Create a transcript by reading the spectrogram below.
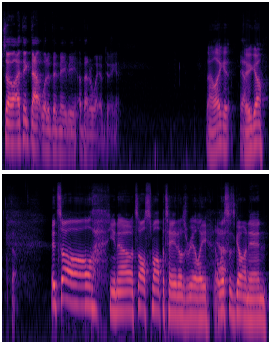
So I think that would have been maybe a better way of doing it. I like it. Yeah. There you go. So- It's all, you know, it's all small potatoes, really. Yeah. Alyssa's going in.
